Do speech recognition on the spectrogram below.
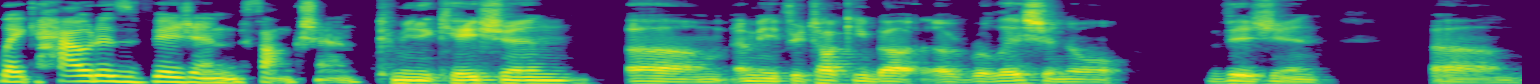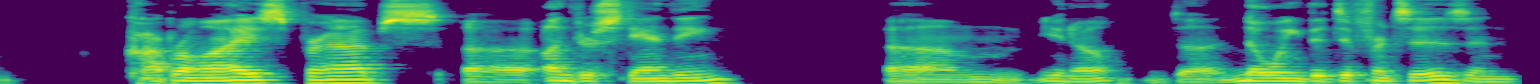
Like how does vision function? Communication, um, I mean if you're talking about a relational vision, um, compromise perhaps, uh, understanding, um, you know, the, knowing the differences and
